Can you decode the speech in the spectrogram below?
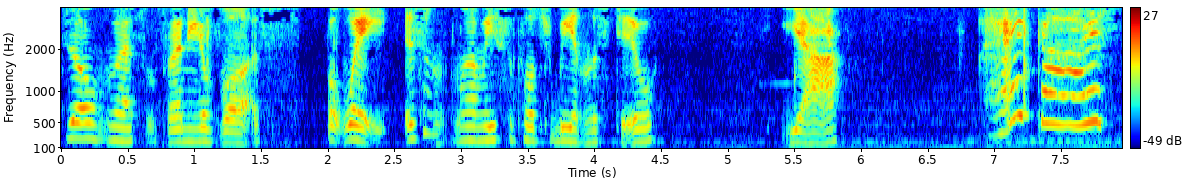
don't mess with any of us. But wait, isn't Lemmy supposed to be in this too? Yeah. Hey guys!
